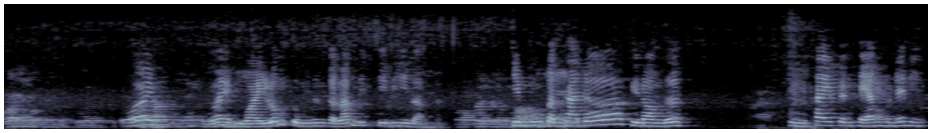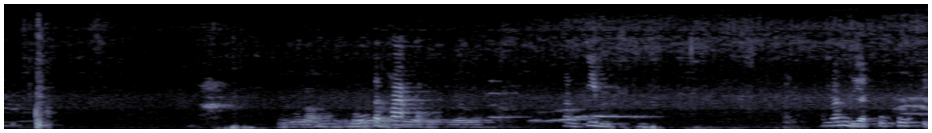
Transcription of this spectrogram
ร้อยหมดเลยเปิดโอ้ยโอ้ยไหวลงตุ่มหนึงก็รับมิซีรีส์ละกินหมูกระทะเด้อพี่น้องเด้อคุณไข่เป็นแพงคุณได้นี่หมูกระทะน้ำจิ้มกำลังเดือดปุกๆสิ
